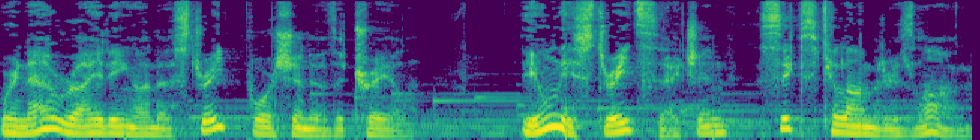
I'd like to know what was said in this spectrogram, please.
We're now riding on a straight portion of the trail the only straight section, 6 kilometers long.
